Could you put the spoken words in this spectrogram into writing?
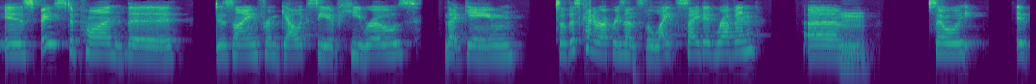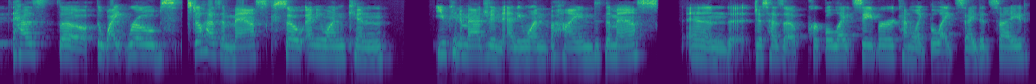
is based upon the design from Galaxy of Heroes, that game. So this kind of represents the light-sided Revan. Um, Mm. so it has the the white robes, still has a mask, so anyone can you can imagine anyone behind the mask, and just has a purple lightsaber, kind of like the light-sided side.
